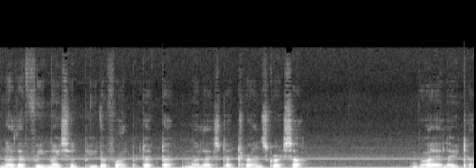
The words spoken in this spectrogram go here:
Another Freemason pedophile protector, molester, transgressor, violator.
